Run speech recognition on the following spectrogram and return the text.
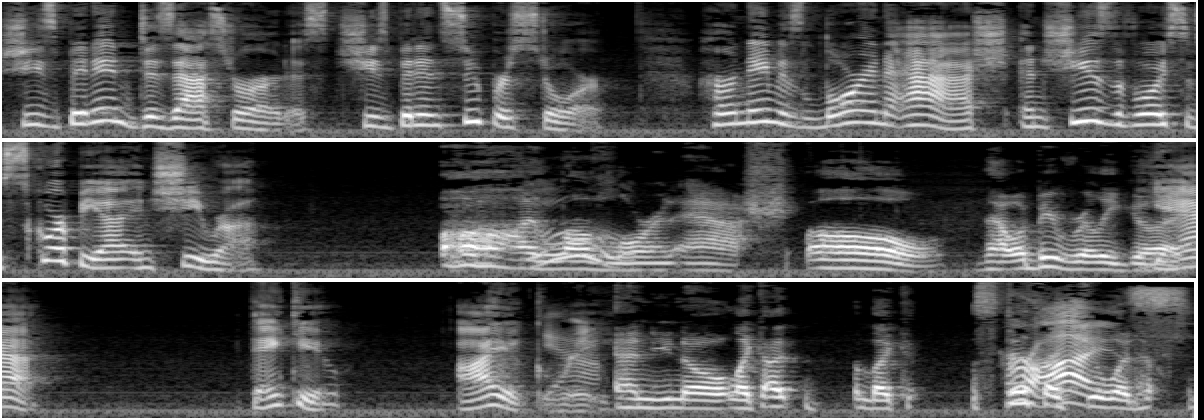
She's been in Disaster Artist. She's been in Superstore. Her name is Lauren Ash, and she is the voice of Scorpia in She-Ra. oh, I love Lauren Ash. Oh, that would be really good. Yeah. Thank you. I agree. Yeah. And you know, like I like Stith, Her I feel would eyes.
